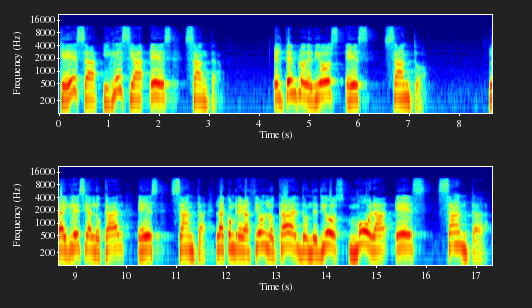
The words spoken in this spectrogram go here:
que esa iglesia es santa. El templo de Dios es santo. La iglesia local es santa. La congregación local donde Dios mora es santa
